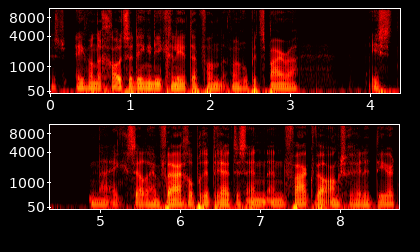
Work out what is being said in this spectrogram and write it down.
Dus een van de grootste dingen die ik geleerd heb van, van Rupert Spira is, nou, ik stelde hem vragen op retretes en, en vaak wel angstgerelateerd.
